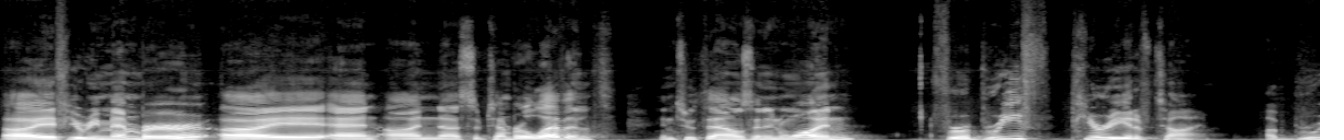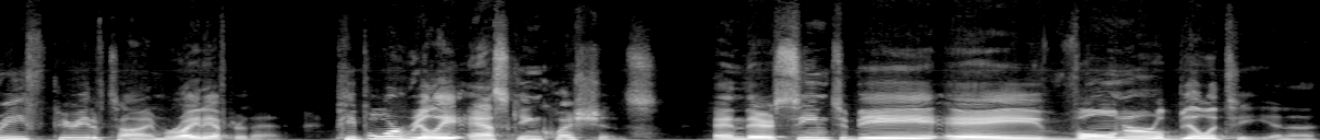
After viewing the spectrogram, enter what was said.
Uh, if you remember, uh, and on uh, September 11th in 2001, for a brief period of time, a brief period of time right after that, people were really asking questions. And there seemed to be a vulnerability and a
